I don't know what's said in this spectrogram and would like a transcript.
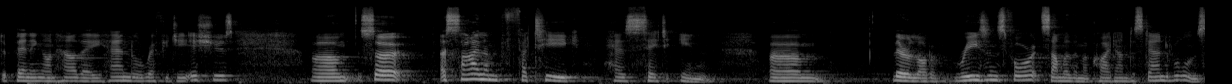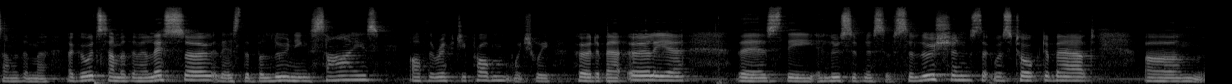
depending on how they handle refugee issues. Um, so asylum fatigue has set in. Um, there are a lot of reasons for it. Some of them are quite understandable and some of them are, are good, some of them are less so. There's the ballooning size of the refugee problem, which we heard about earlier. There's the elusiveness of solutions that was talked about. Um,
